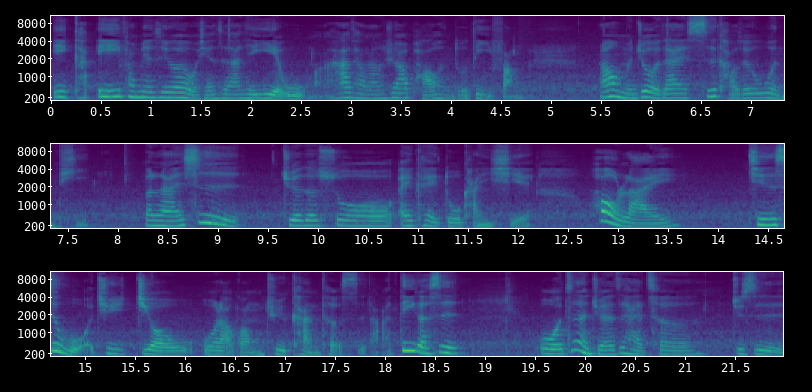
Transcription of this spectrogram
一开一一方面是因为我先生那些业务嘛，他常常需要跑很多地方，然后我们就有在思考这个问题。本来是。觉得说，哎，可以多看一些。后来，其实是我去揪我老公去看特斯拉。第一个是，我真的觉得这台车就是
